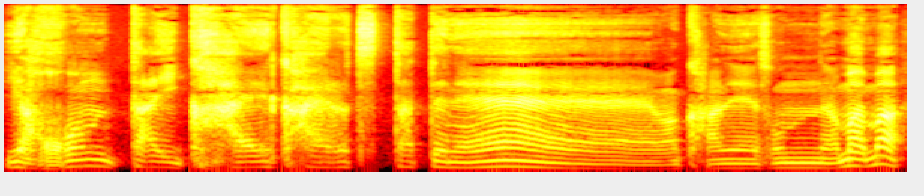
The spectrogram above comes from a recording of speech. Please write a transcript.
いや、本体買い替えるっつったってね、まあ、金、そんな、まあまあ、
